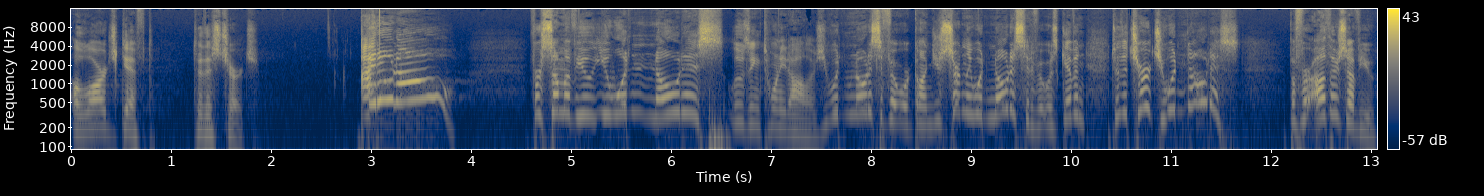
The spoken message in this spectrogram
a large gift to this church? I don't know. For some of you, you wouldn't notice losing $20. You wouldn't notice if it were gone. You certainly wouldn't notice it if it was given to the church. You wouldn't notice. But for others of you,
